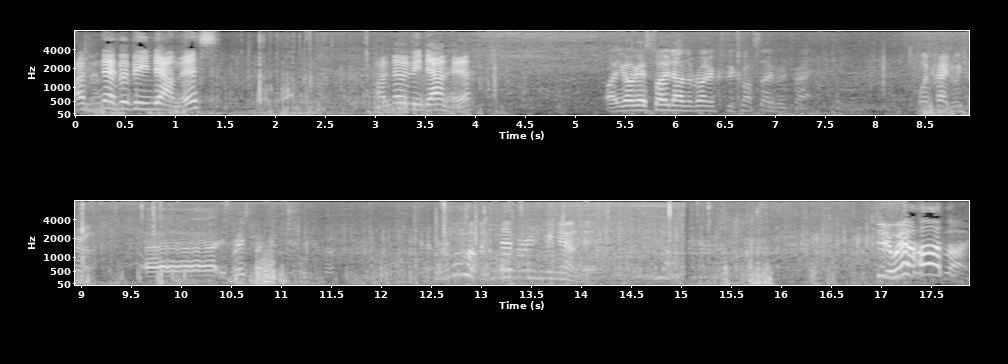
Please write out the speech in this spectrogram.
I've never been down this. I've never been down here. Oh, you gotta go slow down the road because we cross over a track. What track do we cross? Uh, it's racetrack. Oh, I've never even been down here. Dude, we're hard line.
